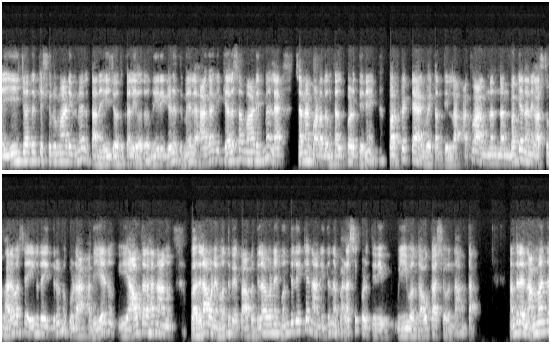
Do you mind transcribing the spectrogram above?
ಈಜೋದಕ್ಕೆ ಶುರು ಮಾಡಿದ ಮೇಲೆ ತಾನೇ ಈಜೋದು, ಕಲಿಯೋದು, ನೀರಿಗೆ ಇಳಿದ ಮೇಲೆ. ಹಾಗಾಗಿ ಕೆಲಸ ಮಾಡಿದ ಮೇಲೆ ಚೆನ್ನಾಗಿ ಮಾಡೋದನ್ನ ಕಲ್ತ್ಕೊಳ್ತೀನಿ. ಪರ್ಫೆಕ್ಟೇ ಆಗ್ಬೇಕಂತಿಲ್ಲ. ಅಥವಾ ನನ್ ನನ್ನ ಬಗ್ಗೆ ನನಗೆ ಅಷ್ಟು ಭರವಸೆ ಇಲ್ಲದೆ ಇದ್ರೂ ಕೂಡ ಅದು ಏನು ಯಾವ ತರಹ ನಾನು ಬದಲಾವಣೆ ಹೊಂದಬೇಕು ಆ ಬದಲಾವಣೆ ಹೊಂದಲಿಕ್ಕೆ ನಾನು ಇದನ್ನ ಬಳಸಿಕೊಳ್ತೀನಿ ಈ ಒಂದು ಅವಕಾಶವನ್ನ ಅಂತ. ಅಂದ್ರೆ ನಮ್ಮನ್ನ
